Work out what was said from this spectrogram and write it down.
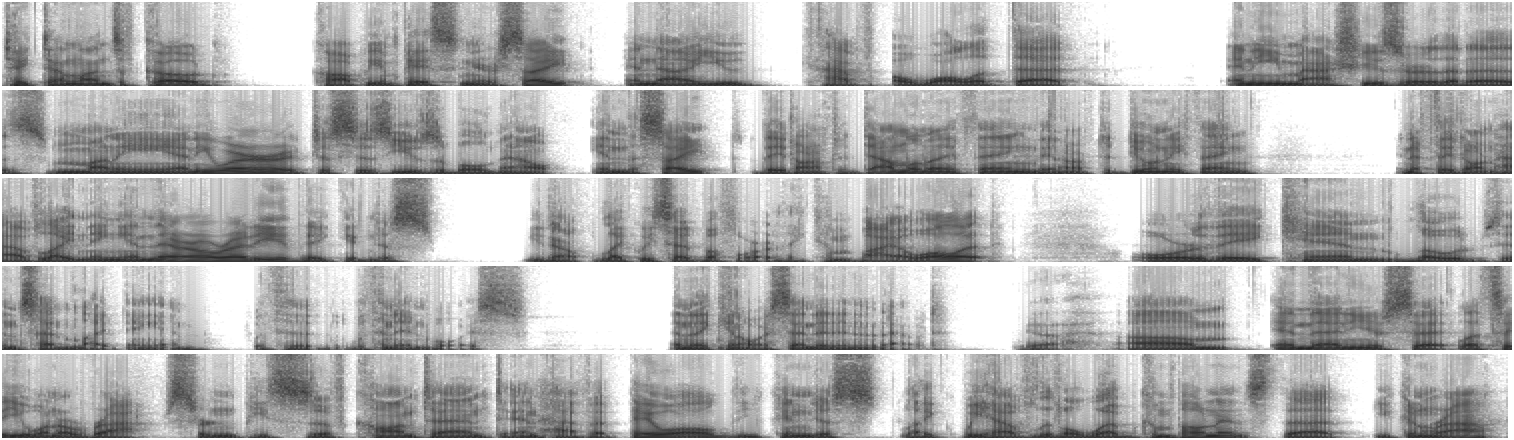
take 10 lines of code, copy and paste in your site, and now you have a wallet that any Mash user that has money anywhere, it just is usable now in the site. They don't have to download anything, they don't have to do anything. And if they don't have Lightning in there already, they can just, you know, like we said before, they can buy a wallet or they can load and send Lightning in with a, with an invoice and they can always send it in and out. Yeah. Um, and then you say, let's say you want to wrap certain pieces of content and have it paywalled. You can just like we have little web components that you can wrap,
